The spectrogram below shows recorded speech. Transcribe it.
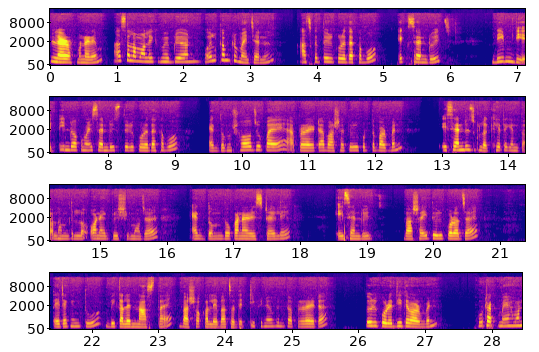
বিসমিল্লাহির রহমানির রহিম। আসসালামু আলাইকুম everyone, welcome to my channel. আজকে তৈরি করে দেখাবো এক স্যান্ডউইচ। ডিম দিয়ে তিন রকমের স্যান্ডউইচ তৈরি করে দেখাবো। একদম সহজ উপায়ে আপনারা এটা বাসায় তৈরি করতে পারবেন। এই স্যান্ডউইচগুলো খেতে কিন্তু আলহামদুলিল্লাহ অনেক বেশি মজার, একদম দোকানের স্টাইলে এই স্যান্ডউইচ বাসায় তৈরি করা যায়। তো এটা কিন্তু বিকালের নাস্তায় বা সকালে বাচ্চাদের টিফিনেও কিন্তু আপনারা এটা তৈরি করে দিতে পারবেন। হুটহাট মেহমান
